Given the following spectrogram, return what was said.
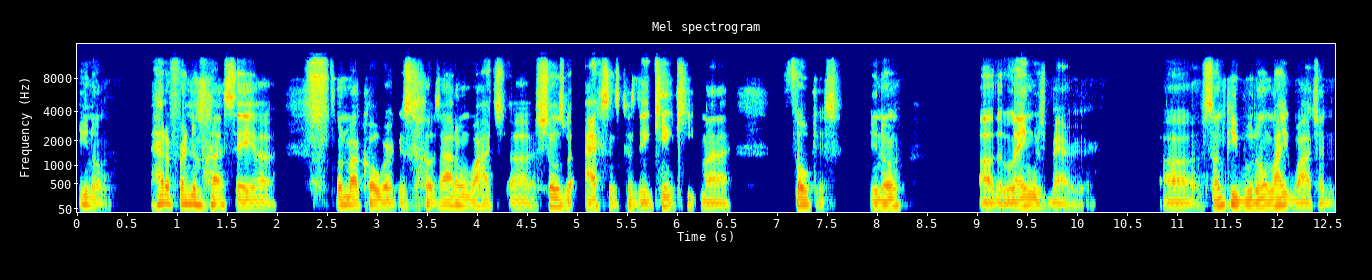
You know, I had a friend of mine say, uh, one of my coworkers goes, I don't watch uh, shows with accents because they can't keep my focus, you know, uh, the language barrier. Uh, some people don't like watching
